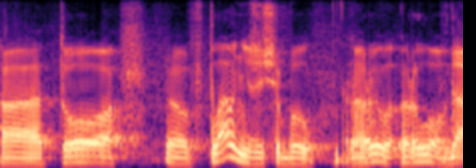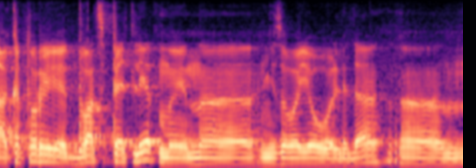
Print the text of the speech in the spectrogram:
а, то В плавании же еще был Рыл- Рылов, да, который 25 лет мы на, не завоевывали, да, э,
